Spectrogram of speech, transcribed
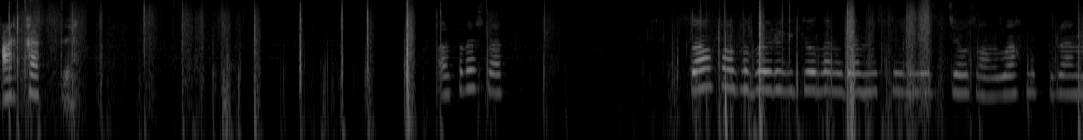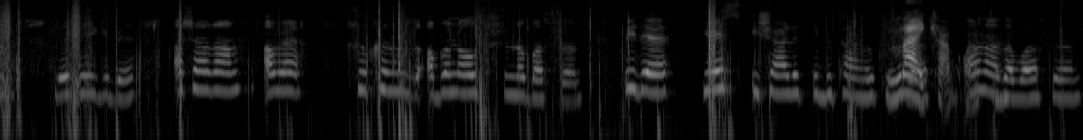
artattı. Arkadaşlar daha fazla böyle videoların gelmesini istiyorsanız Ahmet Duran'ın dediği gibi aşağıdan ama şu kırmızı abone ol tuşuna basın. Bir de yes işaretli bir tane tuş var. Like basın. Ona da basın.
